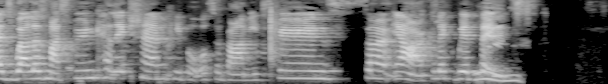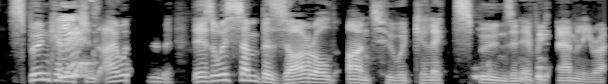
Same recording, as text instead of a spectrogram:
as well as my spoon collection. People also buy me spoons. So yeah, I collect weird things. Spoon collections. I would. There's always some bizarre old aunt who would collect spoons in every family, right?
